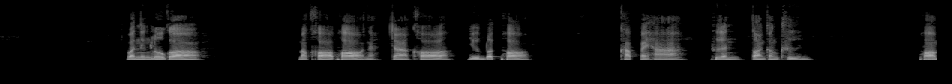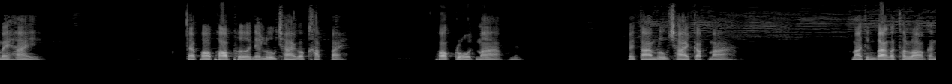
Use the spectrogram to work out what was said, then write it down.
ำ วันหนึ่งลูกก็มาขอพ่อนะจะขอยืมรถพ่อ ขับไปหาเพื่อนตอนกลางคืน พ่อไม่ให้ แต่พอพ่อเผลอเนี่ยลูกชายก็ขับไป พ่อโกรธมากนะไปตามลูกชายกลับมา มาถึงบ้านก็ทะเลาะกัน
